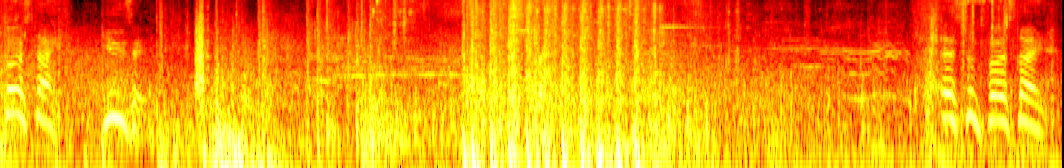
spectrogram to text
First aid. Use it. There's some first aid.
